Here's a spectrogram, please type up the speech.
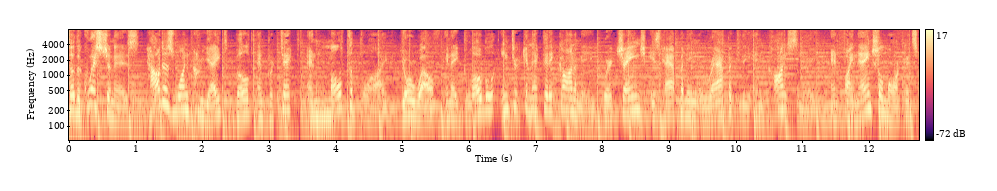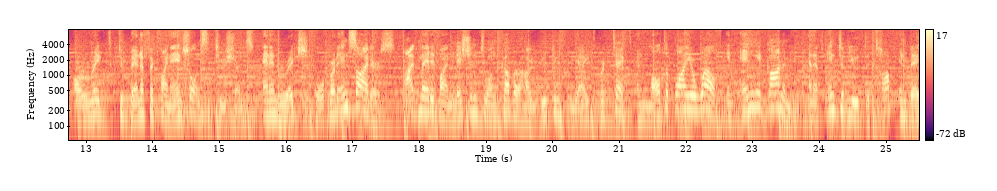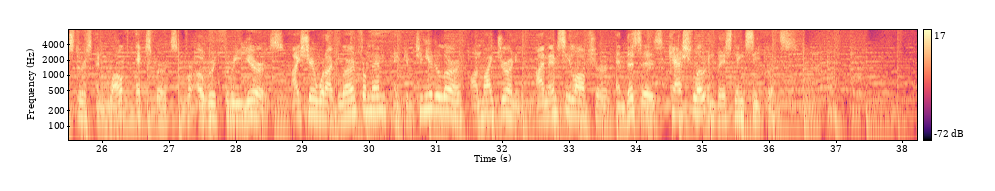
So the question is how does one create, build, and protect and multiply your wealth in a global interconnected economy where change is happening rapidly and constantly, and financial markets are rigged to benefit financial institutions and enrich corporate insiders? I've made it my mission to uncover how you can create, protect, and multiply your wealth in any economy and have interviewed the top investors and wealth experts for over three years. I share what I've learned from them and continue to learn on my journey. I'm MC Laubscher, and this is Cash Flow Investing Secrets.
